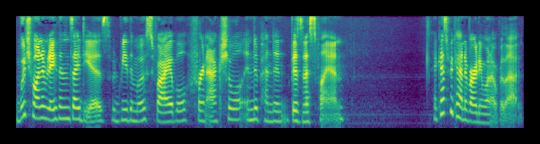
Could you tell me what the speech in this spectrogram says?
Which one of Nathan's ideas would be the most viable for an actual independent business plan? I guess we kind of already went over that.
